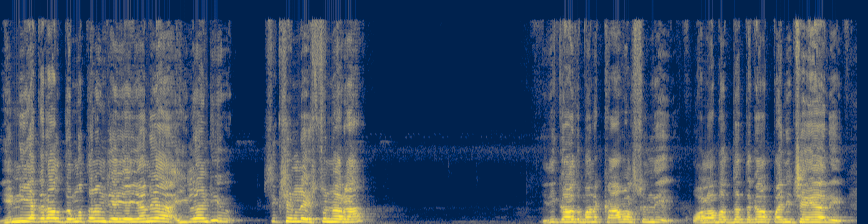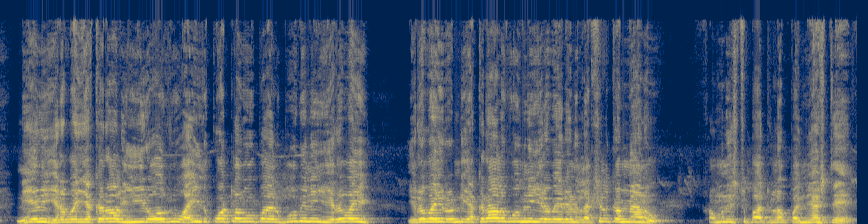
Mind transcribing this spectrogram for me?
ఎన్ని ఎకరాలు దొంగతనం చేయని ఇలాంటి శిక్షణలు ఇస్తున్నారా? ఇది కాదు మనకు కావాల్సింది కులబద్ధతగా పని చేయాలి. నేను ఇరవై ఎకరాలు ఈరోజు ఐదు కోట్ల రూపాయల భూమిని ఇరవై ఇరవై రెండు ఎకరాల భూమిని ఇరవై రెండు లక్షలు కమ్మాను. కమ్యూనిస్ట్ పార్టీలో పనిచేస్తే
